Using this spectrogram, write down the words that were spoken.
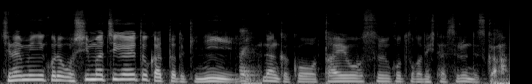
ちなみにこれ押し間違いとかあった時に、はい。なんかこう対応することができたりするんですか？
